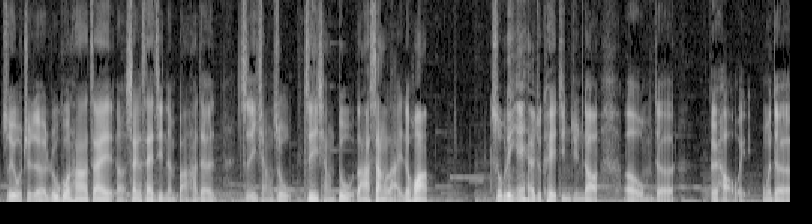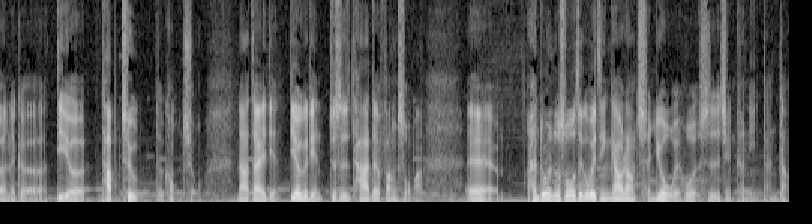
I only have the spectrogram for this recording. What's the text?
所以我觉得，如果他在呃下个赛季能把他的肢体强度、肢体强度拉上来的话，说不定哎，还就可以进军到呃我们的二号位，我们的那个第二 top two 的控球。那再一点，第二个点就是他的防守嘛，呃，很多人都说这个位置应该要让陈佑伟或者是钱克尼担当，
